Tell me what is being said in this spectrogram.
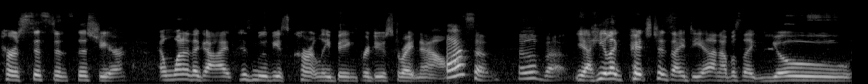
her assistants this year. And one of the guys, his movie is currently being produced right now. Awesome. I love that. Yeah, he like pitched his idea, and I was like, "Yo!"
